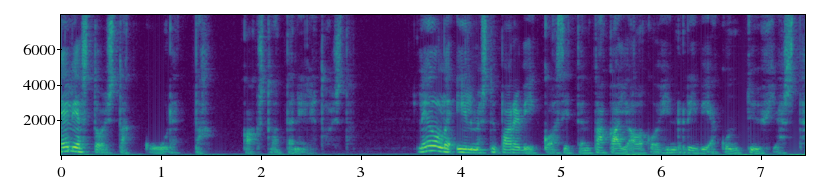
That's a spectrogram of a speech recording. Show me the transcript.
14.6.2014. Leolle ilmestyi pari viikkoa sitten takajalkoihin riviä kuin tyhjästä.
